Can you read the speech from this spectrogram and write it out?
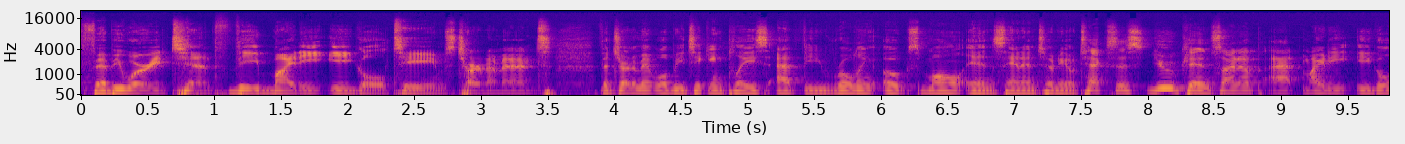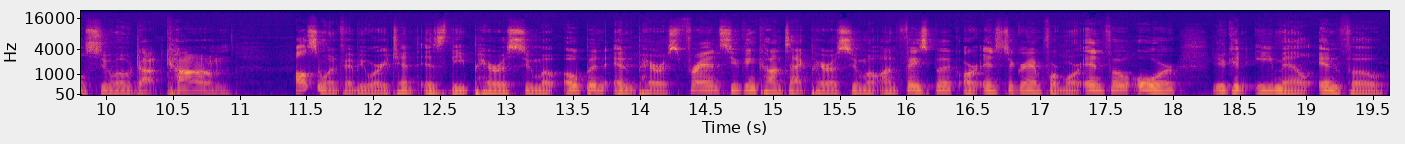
February 10th, the Mighty Eagle Teams Tournament. The tournament will be taking place at the Rolling Oaks Mall in San Antonio, Texas. You can sign up at mightyeaglesumo.com. Also on February 10th is the Paris Sumo Open in Paris, France. You can contact Paris Sumo on Facebook or Instagram for more info, or you can email info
